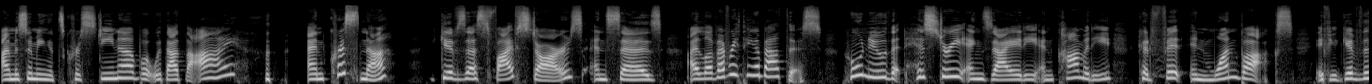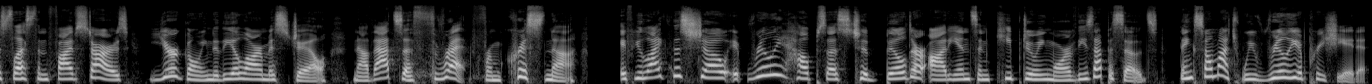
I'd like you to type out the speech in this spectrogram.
I'm assuming it's Christina, but without the I. and Krishna gives us five stars and says, I love everything about this. Who knew that history, anxiety, and comedy could fit in one box? If you give this less than five stars, you're going to the alarmist jail. Now that's a threat from Krishna. If you like this show, it really helps us to build our audience and keep doing more of these episodes. Thanks so much. We really appreciate it.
